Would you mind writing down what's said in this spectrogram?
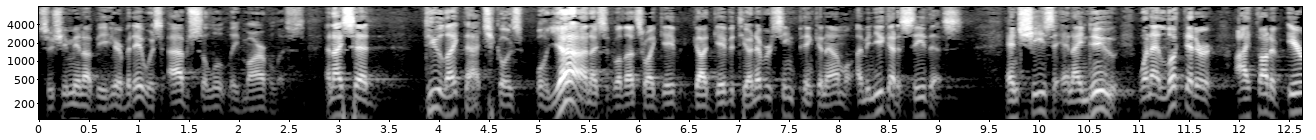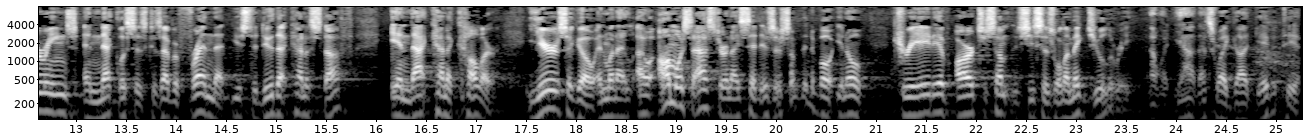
so she may not be here, but it was absolutely marvelous. And I said, "Do you like that?" She goes, "Well, yeah." And I said, "Well, that's why gave, God gave it to you. I never seen pink enamel. I mean, you got to see this." And she's, and I knew when I looked at her, I thought of earrings and necklaces because I have a friend that used to do that kind of stuff in that kind of color years ago. And when I, I almost asked her, and I said, Is there something about, you know, creative arts or something? She says, Well, I make jewelry. I went, Yeah, that's why God gave it to you.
